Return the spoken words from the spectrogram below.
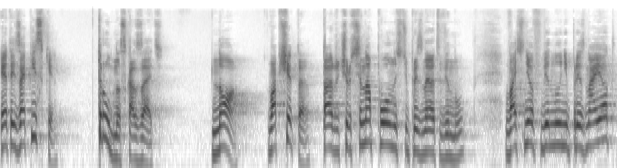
этой записке? Трудно сказать. Но вообще-то та же Чурсина полностью признает вину. Васнев вину не признает,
